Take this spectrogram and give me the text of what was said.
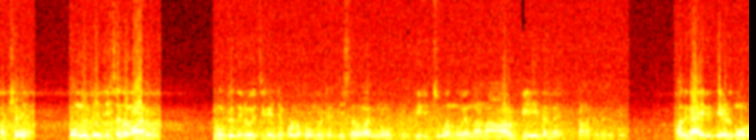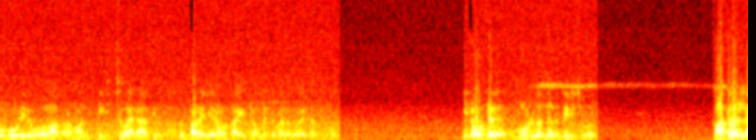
പക്ഷേ തൊണ്ണൂറ്റഞ്ച് ശതമാനവും നോട്ട് നിരോധിച്ചു കഴിഞ്ഞപ്പോൾ തൊണ്ണൂറ്റഞ്ച് ശതമാനം നോട്ടും തിരിച്ചു വന്നു എന്നാണ് ആർ ബി ഐ തന്നെ കണക്ക് നിരത്തിയത് പതിനായിരത്തി എഴുന്നൂറ് കോടി രൂപ മാത്രമാണ് തിരിച്ചു വരാതിരുന്നത്. അത് പഴകിയ നോട്ടായിട്ടോ മറ്റു പലതുമായിട്ടോ പോകും. ഈ നോട്ട് മുഴുവൻ തന്നെ തിരിച്ചു വന്നു. മാത്രമല്ല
